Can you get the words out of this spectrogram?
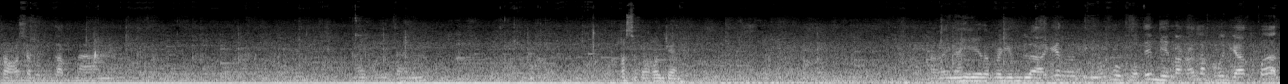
Ito ako sa rooftop namin. Nakikita niyo? Pasok ako dyan. Akay nahihirap maging vlogger. Tingnan mo, puti, di nakalak mo, jackpot.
